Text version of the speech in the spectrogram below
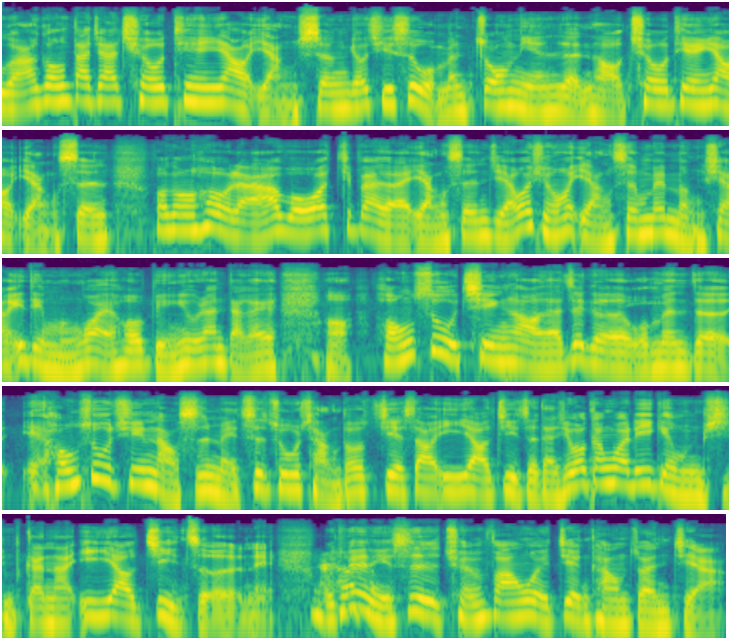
讲，讲大家秋天要养生，尤其是我们中年人哦，秋天要养生。我讲后来啊，无我即摆来养生节，我想我养生要问向一定门外好朋友，让大家哦，洪素清哦，来这个我们的洪素清老师每次出场都介绍医药记者，但是我刚快你已经唔是干那医药记者了呢。我觉得你是全方位。位健康专家，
